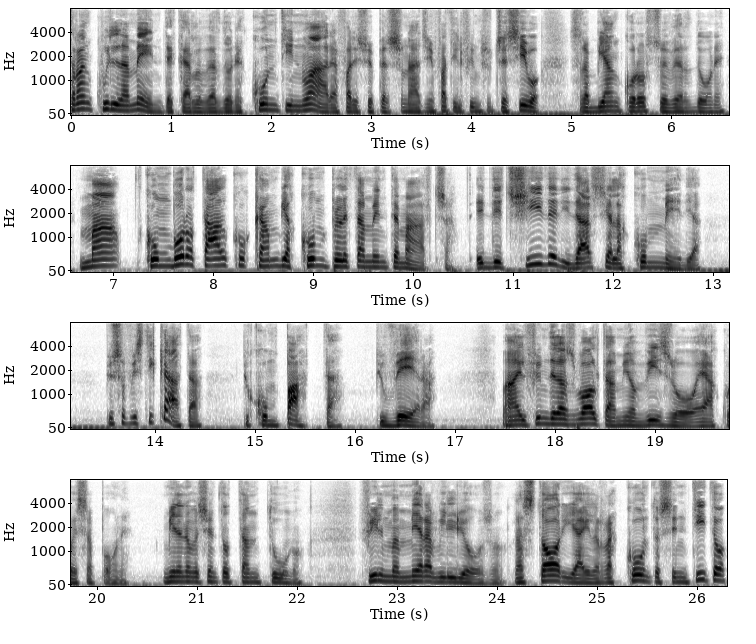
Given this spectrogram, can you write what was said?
tranquillamente Carlo Verdone continuare a fare i suoi personaggi, infatti il film successivo sarà Bianco, Rosso e Verdone, ma con Borotalco cambia completamente marcia e decide di darsi alla commedia, più sofisticata, più compatta, più vera. Ma il film della svolta, a mio avviso, è Acqua e Sapone. 1981. Film meraviglioso. La storia, il racconto sentito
